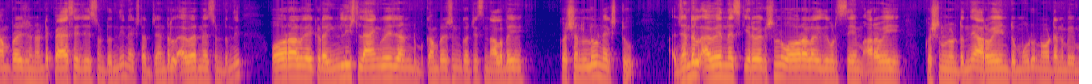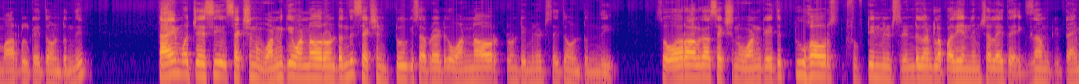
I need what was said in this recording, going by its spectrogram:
కంపారిజన్ అంటే ప్యాసేజెస్ ఉంటుంది. నెక్స్ట్ జనరల్ అవేర్నెస్ ఉంటుంది. ఓవరాల్గా ఇక్కడ ఇంగ్లీష్ లాంగ్వేజ్ అండ్ కంపారిజన్కి వచ్చేసి నలభై క్వశ్చన్లు నెక్స్ట్ జనరల్ అవేర్నెస్కి ఇరవై క్వశ్చన్లు ఓవరాల్గా ఇది కూడా సేమ్ అరవై క్వశ్చన్లు ఉంటుంది. అరవై ఇంటూ మూడు నూట ఎనభై మార్కులకి అయితే ఉంటుంది. టైం వచ్చేసి సెక్షన్ వన్కి వన్ అవర్ ఉంటుంది. సెక్షన్ టూకి సపరేట్గా వన్ అవర్ ట్వంటీ మినిట్స్ అయితే ఉంటుంది. సో ఓవరాల్గా సెక్షన్ వన్కి అయితే టూ అవర్స్ ఫిఫ్టీన్ మినిట్స్ రెండు గంటల పదిహేను నిమిషాలు అయితే ఎగ్జామ్కి టైం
